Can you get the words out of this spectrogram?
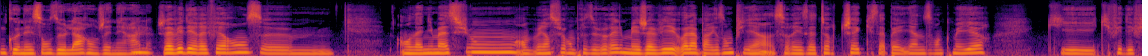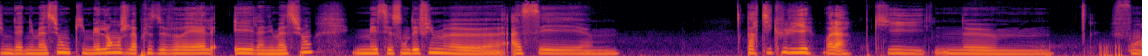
une, connaissance de l'art en général. J'avais des références en animation, bien sûr en prise de vue mais j'avais, voilà, par exemple, il y a ce réalisateur tchèque qui s'appelle Jan Svankmeyer, qui, fait des films d'animation qui mélangent la prise de vue réelle et l'animation, mais ce sont des films euh, assez euh, particuliers, voilà, qui ne font,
